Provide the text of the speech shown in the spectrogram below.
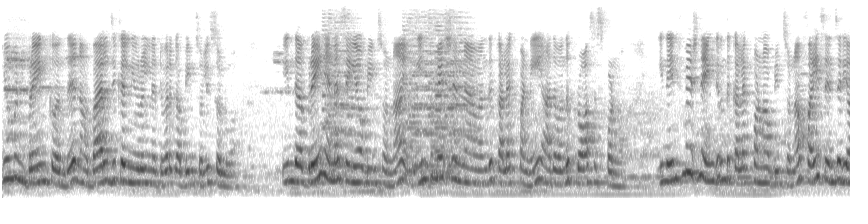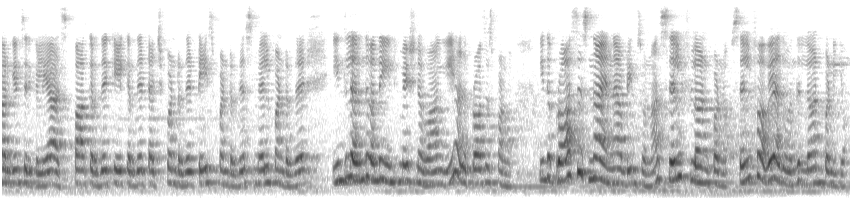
ஹியூமன் பிரெயினுக்கு வந்து நம்ம பயாலஜிக்கல் நியூரல் நெட்வொர்க் அப்படின்னு சொல்லி சொல்லுவோம். இந்த பிரெயின் என்ன செய்யும் அப்படின்னு சொன்னால் இன்ஃபர்மேஷனை வந்து கலெக்ட் பண்ணி அதை வந்து ப்ராசஸ் பண்ணும். இந்த இன்ஃபர்மேஷனை எங்கேருந்து கலெக்ட் பண்ணோம் அப்படின்னு சொன்னால் ஃபைவ் சென்சரி ஆர்கன்ஸ் இருக்கு இல்லையா? பார்க்குறது கேட்குறது டச் பண்ணுறது டேஸ்ட் பண்ணுறது ஸ்மெல் பண்ணுறது இதுலேருந்து வந்து இன்ஃபர்மேஷனை வாங்கி அதை ப்ராசஸ் பண்ணோம். இந்த ப்ராசஸ்னால் என்ன அப்படின்னு சொன்னால் செல்ஃப் லேர்ன் பண்ணும். செல்ஃபாகவே அது வந்து லேர்ன் பண்ணிக்கும்.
